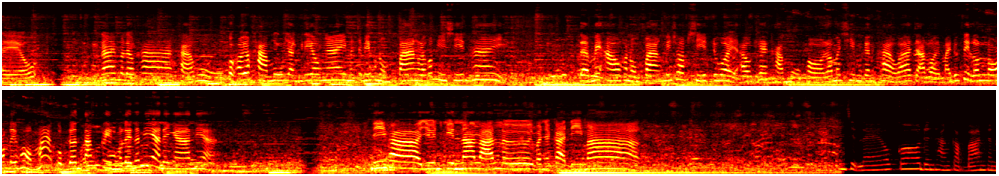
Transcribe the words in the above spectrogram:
แล้ว ได้มาแล้วค่ะ ขาหมูก็เอาขาหมูอย่างเดียวไง มันจะมีขนมปังแล้วก็มีชีสให้ แต่ไม่เอาขนมปังไม่ชอบชีสด้วย เอาแค่ขาหมูพอแล้วมาชิมกันค่ะว่าจะอร่อยไหมดูสิร้อนๆเลยหอมมากกบเดินตามกลิ่นมาเลยนะเนี่ยในงานเนี่ยนี่ค่ะ ยืนกินหน้าร้านเลย บรรยากาศดีมากกินเสร็จแล้วก็เดินทางกลับบ้านกัน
